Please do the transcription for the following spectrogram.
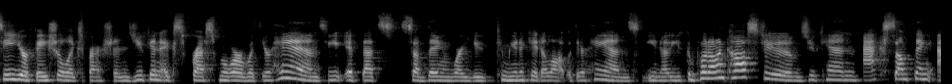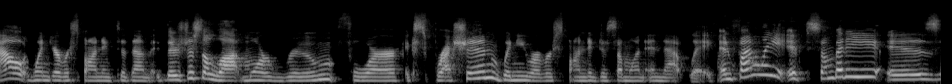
see your facial expressions. You can express more with your hands. If that's something where you communicate a lot with your hands you know you can put on costumes. You can act something out when you're responding to them. There's just a lot more room for expression when you are responding to someone in that way. And finally if somebody is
